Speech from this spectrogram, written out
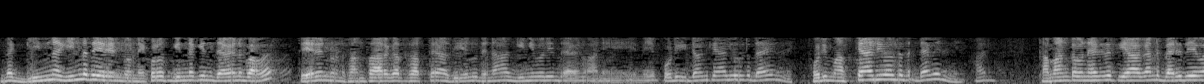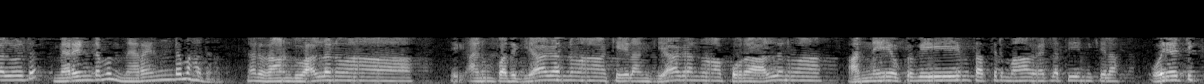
දැන් ගින්න ගින්න තේරෙන්න ඕනේ. 11 ගින්නකින් දැවෙන බව තේරෙන්න ඕනේ. සංසාරගත සත්‍යය සියලු දෙනා ගිනි වලින් දැවෙනවා. අනේ මේ පොඩි ඉඩම් කෑලි වලට දැවෙන්නේ. පොඩි මස් කෑලි වලට දැවෙන්නේ. හරි. Tamanට ඕන හැටියට තියාගන්න බැරි දේවල් වලට මැරෙන්නම මැරෙන්නම හදනවා. හරි රාණ්ඩු අල්ලනවා, අනුපද කියා ගන්නවා, කේලම් කියා ගන්නවා, පොර අල්ලනවා. අන්නේ ඔකගේම තත්ත්වෙට මාව වැටලා තියෙන්නේ කියලා ඔය ටික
